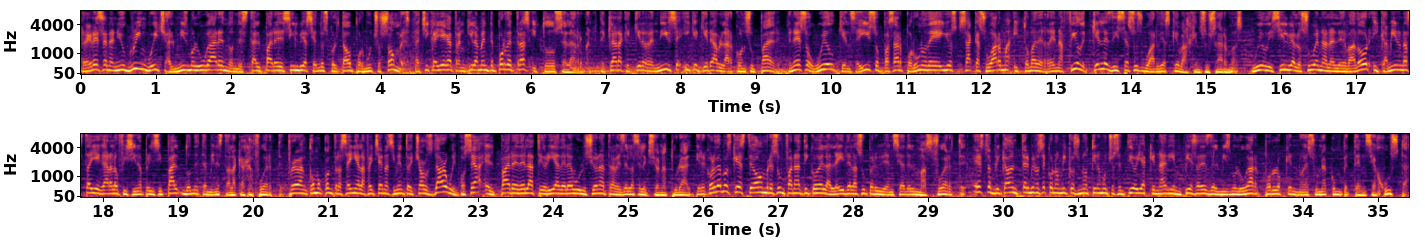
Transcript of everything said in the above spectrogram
Regresan a New Greenwich, al mismo lugar en donde está el padre de Silvia siendo escoltado por muchos hombres. La chica llega tranquilamente por detrás y todos se alarman. Declara que quiere rendirse y que quiere hablar con su padre. En eso, Will, quien se hizo pasar por uno de ellos, saca su arma y toma de rehén a Philip, quien les dice a sus guardias que bajen sus armas. Will y Silvia lo suben al elevador y caminan hasta llegar a la oficina principal, donde también está la caja fuerte. Prueban como contraseña la fecha de nacimiento de Charles Darwin, o sea, el padre de la teoría de la evolución a través de la selección natural. Y recordemos que este hombre es un fanático de la ley de la supervivencia del más fuerte. Esto aplicado en términos económicos no tiene mucho sentido ya que nadie empieza desde el mismo lugar, por lo que no es una competencia justa.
